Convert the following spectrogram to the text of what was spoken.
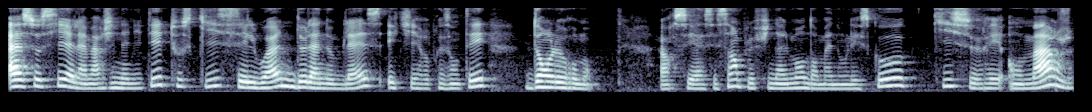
associer à la marginalité tout ce qui s'éloigne de la noblesse et qui est représenté dans le roman. Alors c'est assez simple finalement dans Manon Lescaut, qui serait en marge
